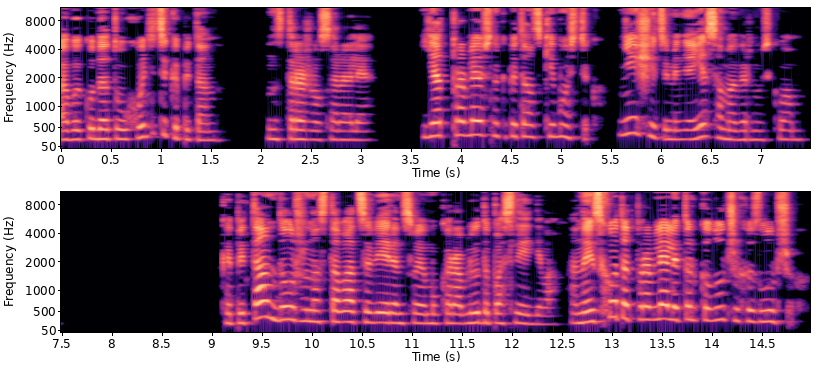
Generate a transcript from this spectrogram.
«А вы куда-то уходите, капитан?» — насторожился Роле. «Я отправляюсь на капитанский мостик. Не ищите меня, я сама вернусь к вам». Капитан должен оставаться верен своему кораблю до последнего, а на исход отправляли только лучших из лучших.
